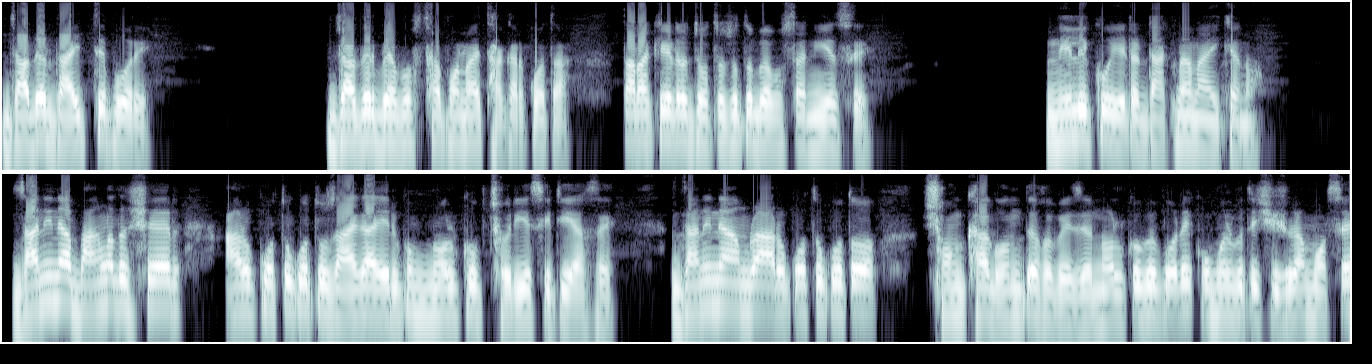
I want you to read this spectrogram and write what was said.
যাদের দায়িত্বে পড়ে, যাদের ব্যবস্থাপনায় থাকার কথা, তারা কি এটা যথাযথ ব্যবস্থা নিয়েছে? নিলে কই এটা ডাকনা নাই কেন? জানি না বাংলাদেশের আরও কত কত জায়গায় এরকম নলকূপ ছড়িয়ে ছিটিয়ে আছে। জানি না আমরা আরও কত কত সংখ্যা গণতে হবে যে নলকূপে পড়ে কোমলবতী শিশুরা মরছে,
